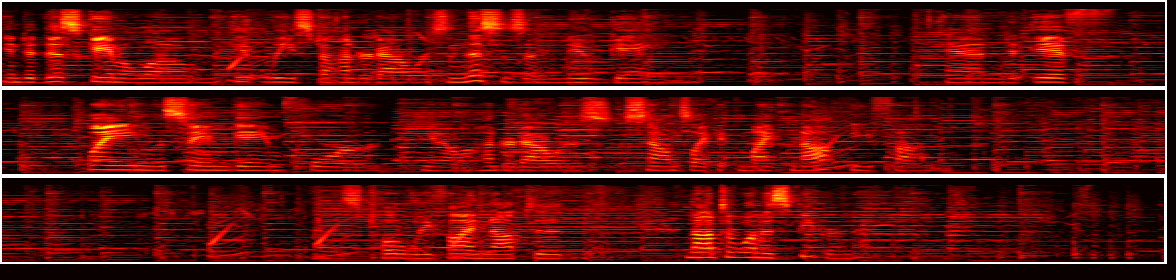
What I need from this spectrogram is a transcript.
into this game alone at least 100 hours, and this is a new game. And if playing the same game for you know 100 hours sounds like it might not be fun, it's totally fine not to not to want to speedrun it.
